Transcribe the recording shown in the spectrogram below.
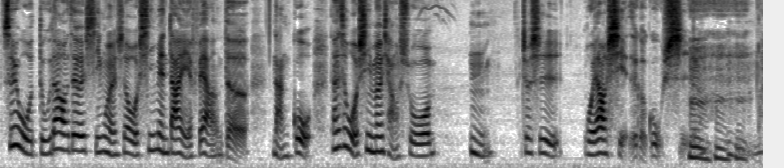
所以我读到这个新闻的时候，我心里面当然也非常的难过，但是我心里面想说，嗯，就是我要写这个故事，嗯嗯嗯。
